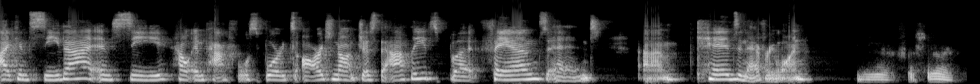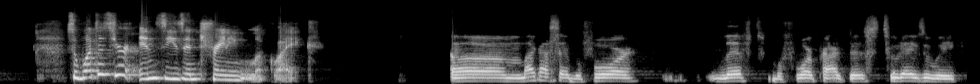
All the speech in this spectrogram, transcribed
I can see that and see how impactful sports are to not just the athletes, but fans and um, kids and everyone. Yeah, for sure. So, what does your in season training look like? Um, like I said before, lift before practice two days a week,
